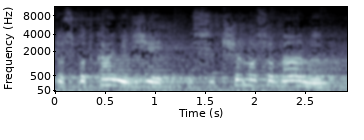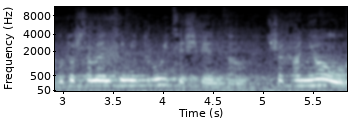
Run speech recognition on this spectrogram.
To spotkanie dzisiaj z trzema osobami utożsamiającymi Trójcę Świętą, trzech aniołów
